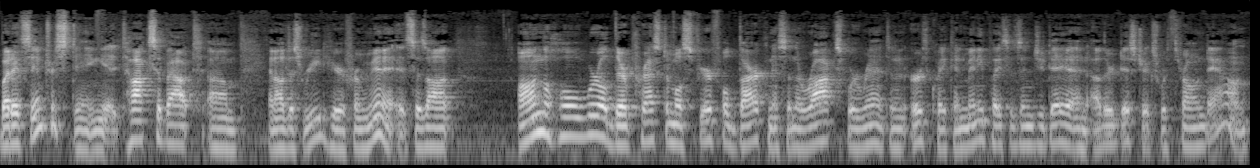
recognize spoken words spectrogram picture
But it's interesting. It talks about, um, and I'll just read here for a minute. It says, on, on the whole world there pressed a most fearful darkness, and the rocks were rent, and an earthquake, and many places in Judea and other districts were thrown down.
